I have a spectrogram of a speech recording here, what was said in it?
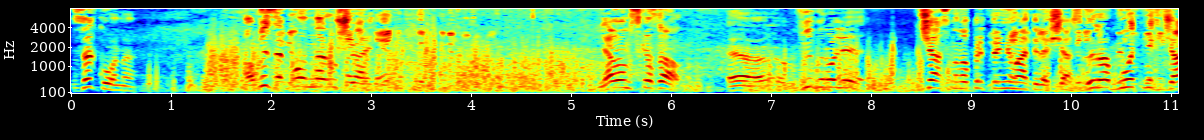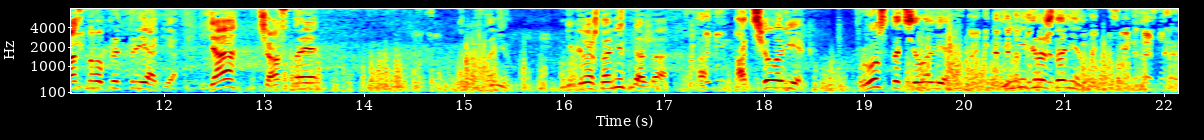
Закона. А вы закон нарушаете. Я вам сказал, э, вы в роли частного предпринимателя сейчас. Вы работник частного предприятия. Я частное гражданин. Не гражданин даже, а, а человек. Просто человек. Вы не гражданин. называется? Потому что Я не знаю, что вы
